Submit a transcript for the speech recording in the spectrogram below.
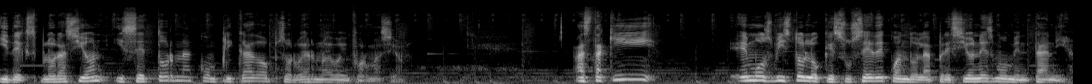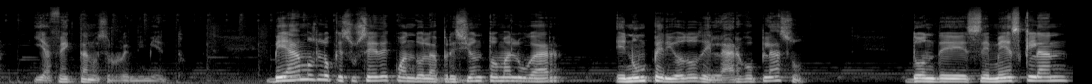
y de exploración y se torna complicado absorber nueva información. Hasta aquí hemos visto lo que sucede cuando la presión es momentánea y afecta nuestro rendimiento. Veamos lo que sucede cuando la presión toma lugar en un periodo de largo plazo, donde se mezclan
